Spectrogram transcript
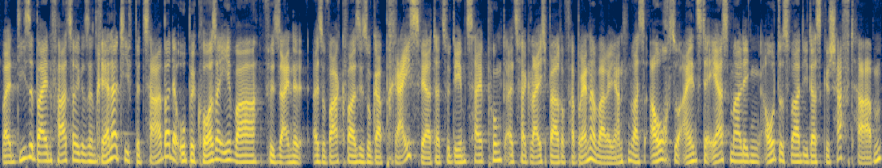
weil diese beiden Fahrzeuge sind relativ bezahlbar. Der Opel Corsa E war für seine, also war quasi sogar preiswerter zu dem Zeitpunkt als vergleichbare Verbrennervarianten, was auch so eins der erstmaligen Autos war, die das geschafft haben.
